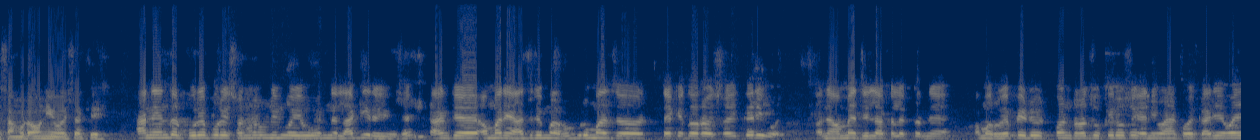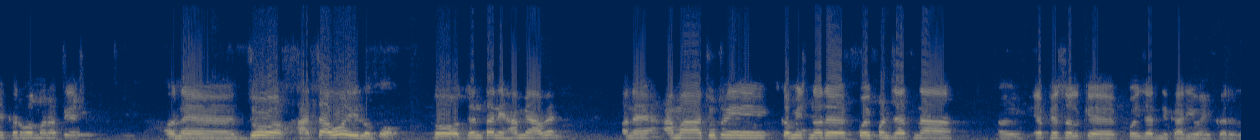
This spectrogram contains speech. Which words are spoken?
સંડોવણી હોઈ શકે. આની અંદર પૂરેપૂરી સંડોવણી હોય એવું અમને લાગી રહ્યું છે કારણ કે અમારી હાજરીમાં રૂબરૂમાં જ ટેકેદારોએ સહી કરી હોય અને અમે જિલ્લા કલેક્ટરને અમારું એફિડેવિટ પણ રજૂ કર્યું છે એની વાંહે કોઈ કાર્યવાહી કરવામાં નથી અને જો સાચા હોય એ લોકો તો જનતાની સામે આવે ને. અને આમાં ચૂંટણી કમિશનરે કોઈ પણ જાતના એફએસએલ કે કોઈ જાતની કાર્યવાહી કરેલ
